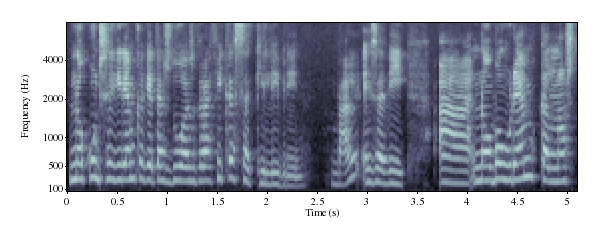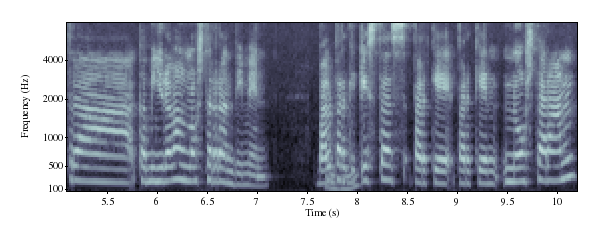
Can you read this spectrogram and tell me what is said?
no aconseguirem que aquestes dues gràfiques s'equilibrin. Val? És a dir, uh, no veurem que, el nostre, que millorem el nostre rendiment. Val? Uh -huh. perquè, aquestes, perquè, perquè no estaran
